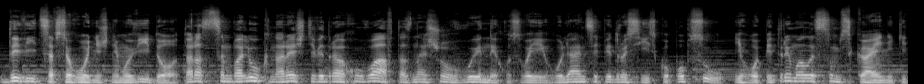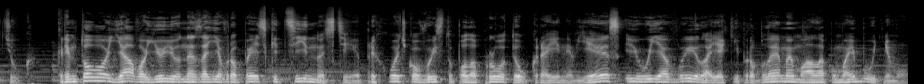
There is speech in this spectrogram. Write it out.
Дивіться в сьогоднішньому відео. Тарас Цимбалюк нарешті відреагував та знайшов винних у своїй гулянці під російську попсу. Його підтримали Сумська і Нікітюк. Крім того, я воюю не за європейські цінності. Приходько виступила проти України в ЄС і уявила, які проблеми мала б у майбутньому.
